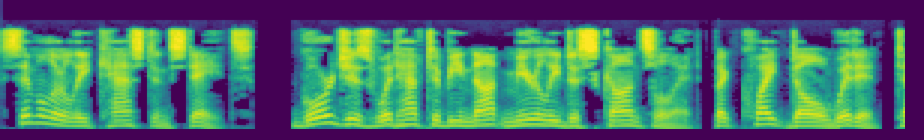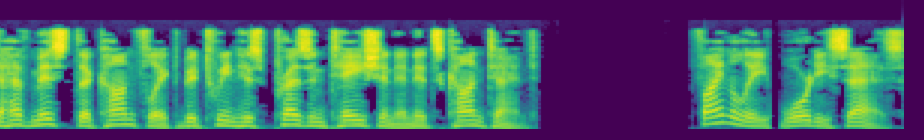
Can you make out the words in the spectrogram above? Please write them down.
Similarly Kasten states, Gorgias would have to be not merely disconsolate, but quite dull-witted, to have missed the conflict between his presentation and its content. Finally, Wardy says,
